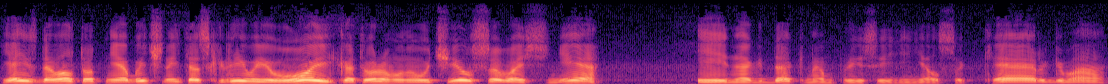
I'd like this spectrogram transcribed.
Я издавал тот необычный тоскливый вой, которому научился во сне, и иногда к нам присоединялся Кергма,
